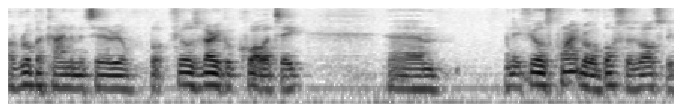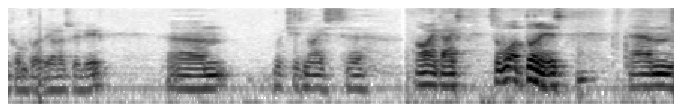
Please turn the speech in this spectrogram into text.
a rubber kind of material, but feels very good quality, um, and it feels quite robust as well. To be completely honest with you, um, which is nice to Alright guys, so what I've done is, um,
